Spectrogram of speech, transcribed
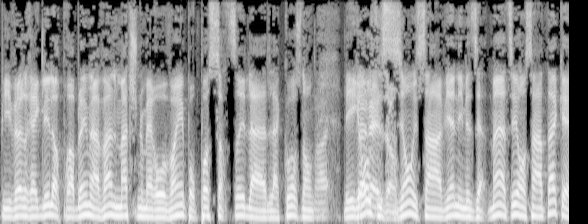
puis ils veulent régler leurs problèmes avant le match numéro 20 pour pas sortir de la, de la course. Donc, les grosses raison. décisions, ils s'en viennent immédiatement. Tu sais, on s'entend que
